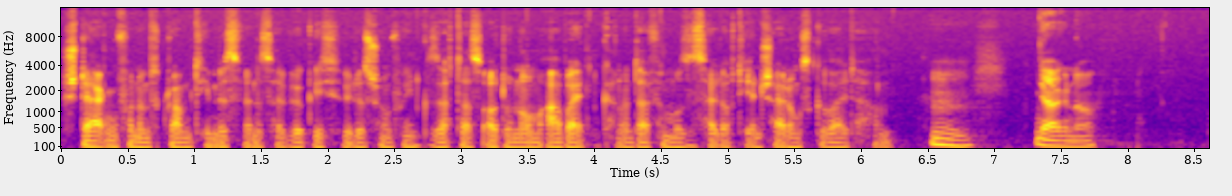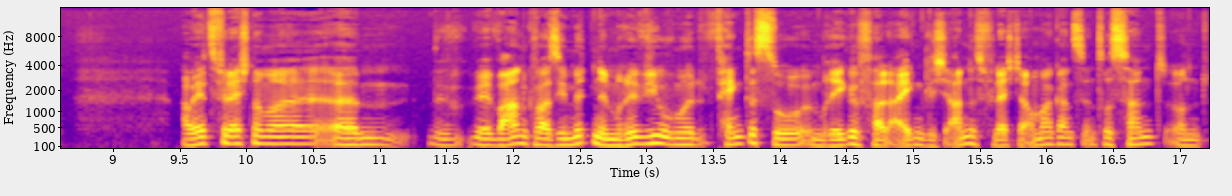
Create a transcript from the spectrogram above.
Stärken von einem Scrum-Team ist, wenn es halt wirklich, wie du es schon vorhin gesagt hast, autonom arbeiten kann. Und dafür muss es halt auch die Entscheidungsgewalt haben. Mhm. Ja, genau. Aber jetzt vielleicht nochmal, ähm, wir, wir, waren quasi mitten im Review, womit fängt es so im Regelfall eigentlich an? Ist vielleicht ja auch mal ganz interessant. Und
